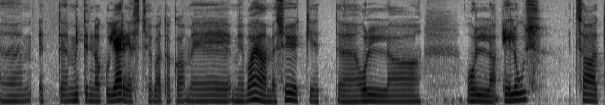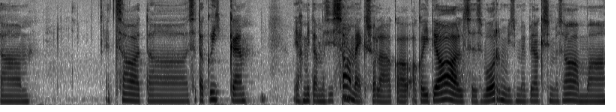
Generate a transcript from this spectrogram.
Ähm, et mitte nagu järjest söövad, aga me, me vajame sööki, et äh, olla, olla elus, et saada, et saada seda kõike, jah, mida me siis saame, eks ole, aga, aga ideaalses vormis me peaksime saama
